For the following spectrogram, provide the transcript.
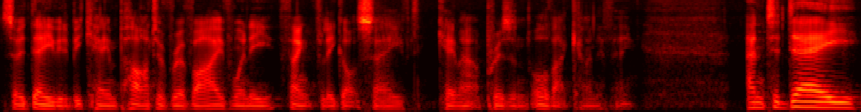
So David became part of Revive when he thankfully got saved, came out of prison, all that kind of thing. And today,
